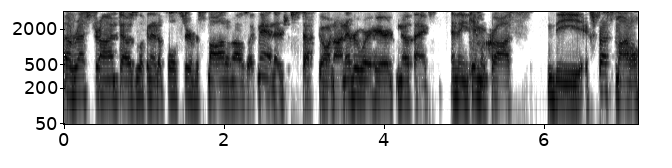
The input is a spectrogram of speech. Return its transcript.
a restaurant. I was looking at a full service model and I was like, man, there's just stuff going on everywhere here. No thanks. And then came across the express model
